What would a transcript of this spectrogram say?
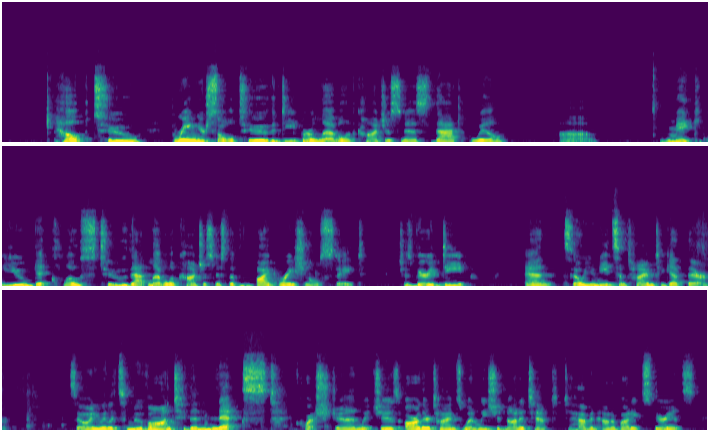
help to bring your soul to the deeper level of consciousness that will uh, make you get close to that level of consciousness, the vibrational state, which is very deep. And so you need some time to get there. So, anyway, let's move on to the next question, which is Are there times when we should not attempt to have an out of body experience?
